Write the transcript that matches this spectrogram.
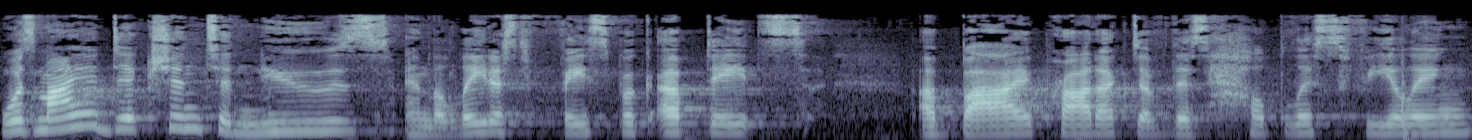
Was my addiction to news and the latest Facebook updates a byproduct of this helpless feeling?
